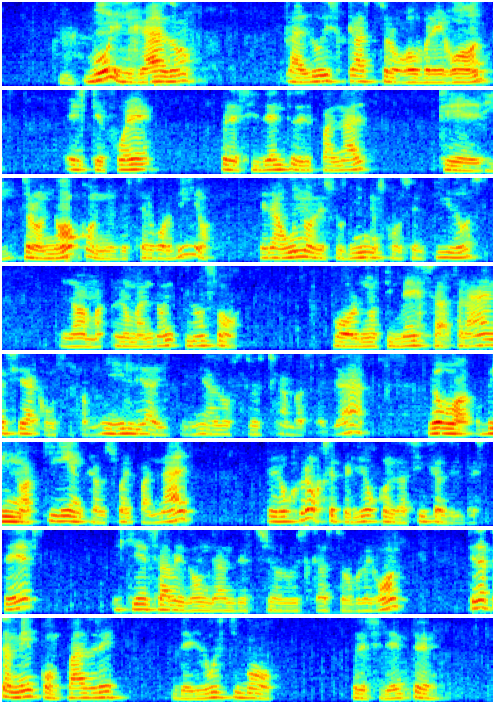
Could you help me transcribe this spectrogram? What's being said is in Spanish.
muy ligado a Luis Castro Obregón, el que fue presidente del PANAL, que sí. tronó con el Bester Gordillo, era uno de sus niños consentidos, lo, lo mandó incluso por Notimex a Francia con su familia y tenía dos o tres chambas allá. Luego vino aquí, encalzó el panal, pero creo que se peleó con las hijas del Bester y quién sabe dónde anda este señor Luis Castro Obregón, que era también compadre del último presidente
